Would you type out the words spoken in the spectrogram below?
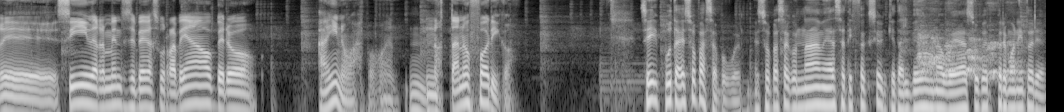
Eh, sí, de repente se pega su rapeado, pero ahí nomás, pues, weón. Mm. No es tan eufórico. Sí, puta, eso pasa, pues, weón. Eso pasa con nada me da satisfacción, que tal vez es una weá súper premonitoria.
